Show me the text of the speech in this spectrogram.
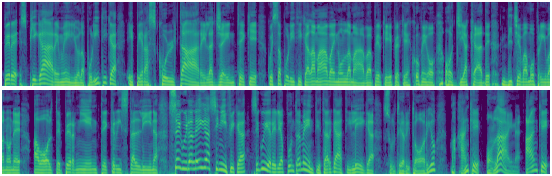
per spiegare meglio la politica e per ascoltare la gente che questa politica l'amava e non l'amava. Perché? Perché come oggi accade, dicevamo prima, non è a volte per niente cristallina cristallina. Segui la Lega significa seguire gli appuntamenti targati Lega sul territorio, ma anche online, anche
